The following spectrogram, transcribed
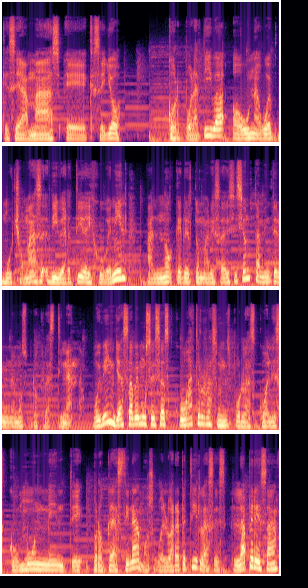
que sea más, qué sé yo, corporativa o una web mucho más divertida y juvenil, al no querer tomar esa decisión también terminamos procrastinando. Muy bien, ya sabemos esas cuatro razones por las cuales comúnmente procrastinamos. Vuelvo a repetirlas, es la pereza,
